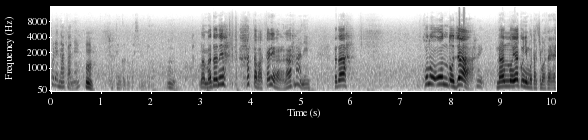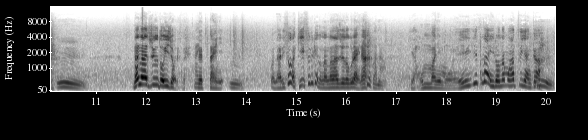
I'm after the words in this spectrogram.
これ中ね。うんあってんかどうか知らんけど。うん。まあまだね張ったばっかりやからな。まあね。ただこの温度じゃはい。何の役にも立ちません。うん。70度以上ですね、はい。絶対に、うん。まあ、なりそうな気するけどな70度ぐらいな。そうかな。いやほんまにもうえげつないいろんなもん暑いやんか、うん。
